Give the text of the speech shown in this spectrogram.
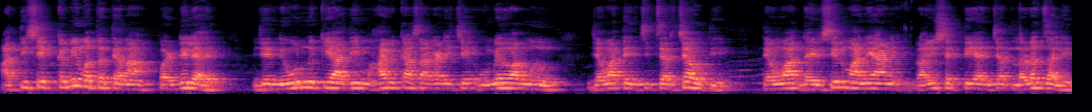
अतिशय कमी मतं त्यांना पडलेली आहेत. जे निवडणुकीआधी महाविकास आघाडीचे उमेदवार म्हणून जेव्हा त्यांची चर्चा होती तेव्हा धैर्यशील माने आणि राजू शेट्टी यांच्यात लढत झाली.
